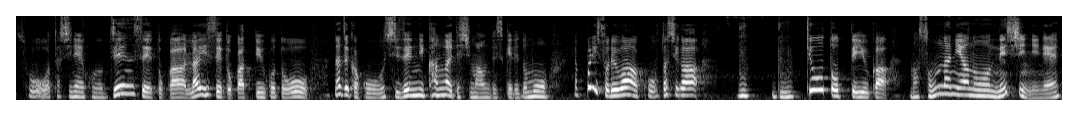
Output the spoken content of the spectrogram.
そう、私ね、この前世とか来世とかっていうことを、なぜかこう自然に考えてしまうんですけれども、やっぱりそれは、こう私が仏仏教徒っていうか、まあそんなにあの熱心にね、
